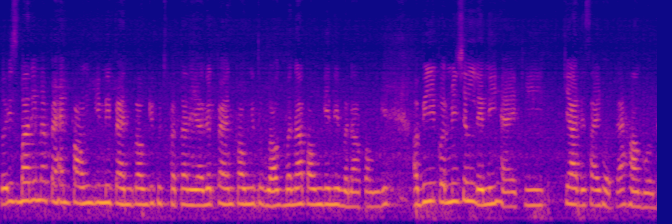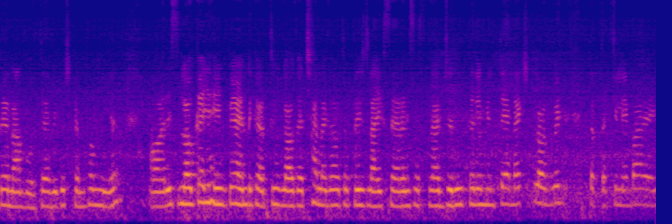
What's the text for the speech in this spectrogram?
तो इस बार ही मैं पहन पाऊँगी, नहीं पहन पाऊँगी, कुछ पता नहीं। अगर पहन पाऊँगी तो ब्लॉग बना पाऊँगी, नहीं बना पाऊँगी। अभी परमिशन लेनी है कि क्या डिसाइड होता है हाँ बोलते हैं, ना बोलते हैं, अभी कुछ कन्फर्म नहीं है। और इस ब्लॉग का यहीं पे एंड करती हूँ। ब्लॉग अच्छा लगा हो तो please like share and subscribe ज़रूर करें। मिलते हैं नेक्स्ट ब्लॉग में। तब तक के लिए बाय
